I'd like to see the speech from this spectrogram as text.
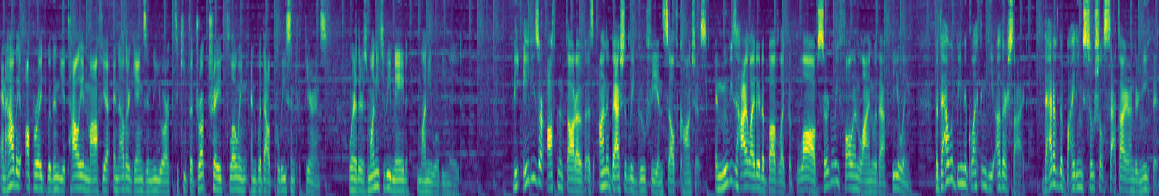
and how they operate within the Italian mafia and other gangs in New York to keep the drug trade flowing and without police interference. Where there's money to be made, money will be made. The 80s are often thought of as unabashedly goofy and self-conscious, and movies highlighted above like The Blob certainly fall in line with that feeling. But that would be neglecting the other side, that of the biting social satire underneath it.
